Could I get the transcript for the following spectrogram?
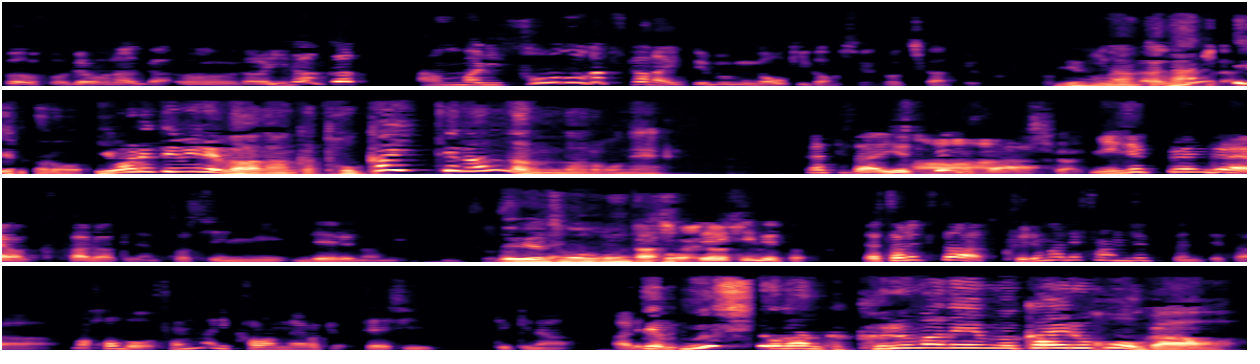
そうそうでもなんか、うん、だから田舎、あんまり想像がつかないっていう部分が大きいかもしれない。どっちかっていうと。でもなんか、なんて言うんだろう。言われてみれば、なんか都会って何なんだろうね。だってさ、言ってもさ確か、20分ぐらいはかかるわけじゃん、都心に出るのに。そういや、そう、ほんとそう。確かに平均でと。それってさ、車で30分ってさ、まあ、ほぼそんなに変わんないわけよ、精神的な、あれで、で。むしろなんか車で迎える方が、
